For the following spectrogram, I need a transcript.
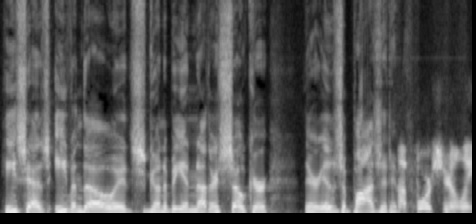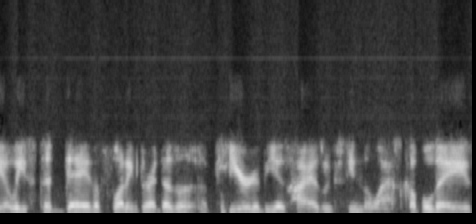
He says even though it's going to be another soaker, there is a positive. Unfortunately, at least today, the flooding threat doesn't appear to be as high as we've seen the last couple days.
